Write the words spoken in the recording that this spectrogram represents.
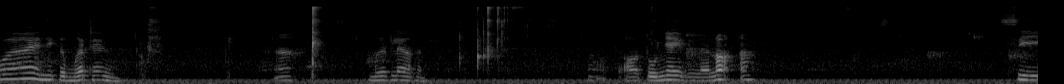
ว้าย นี่ก็มืดแท้นี่อะมืดแล้วท่านเอาเอาตัวใหญ่ไปแล้วเนาะอะสี่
